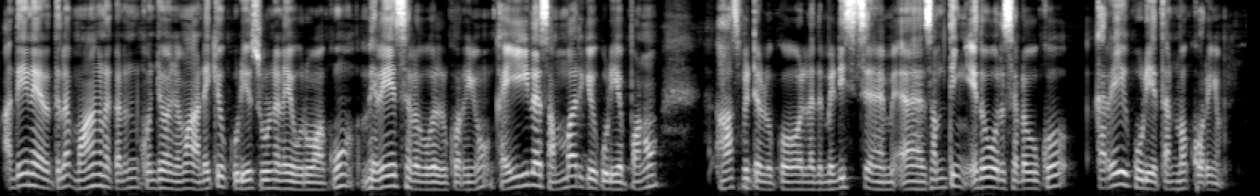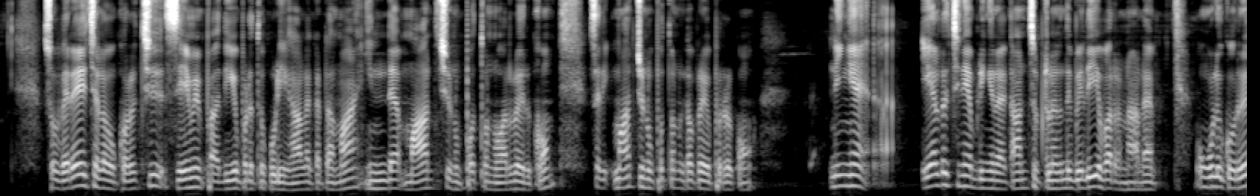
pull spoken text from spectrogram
அதே நேரத்தில் வாங்கின கடன் கொஞ்சம் கொஞ்சமாக அடைக்கக்கூடிய சூழ்நிலையை உருவாக்கும். விரைய செலவுகள் குறையும். கையில் சம்பாதிக்கக்கூடிய பணம் ஹாஸ்பிட்டலுக்கோ அல்லது மெடிச சம்திங் ஏதோ ஒரு செலவுக்கோ கரையக்கூடிய தன்மை குறையும். ஸோ விரைய செலவு குறைச்சி சேமிப்பு அதிகப்படுத்தக்கூடிய காலகட்டமாக இந்த மார்ச் முப்பத்தொன்று வரல இருக்கும். சரி மார்ச் முப்பத்தொன்றுக்கு அப்புறம் எப்படி இருக்கும்? நீங்கள் ஏழரச்சனி அப்படிங்கிற கான்செப்ட்லேருந்து வெளியே வரனால உங்களுக்கு ஒரு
